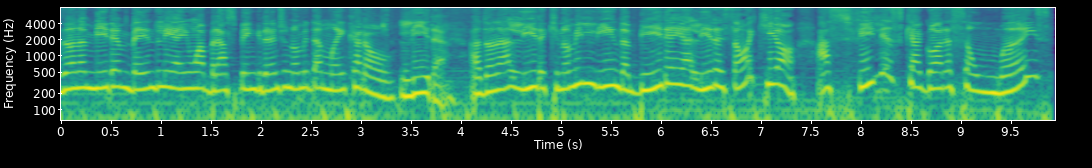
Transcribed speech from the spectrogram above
Dona Miriam Bendley, aí um abraço bem grande, o nome da mãe, Carol. Lira. A dona Lira, que nome linda. Miriam e a Lira estão aqui, ó. As filhas que agora são mães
